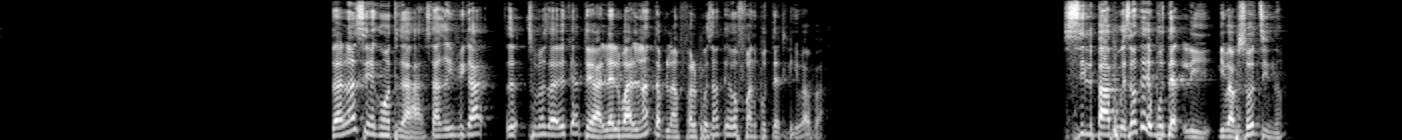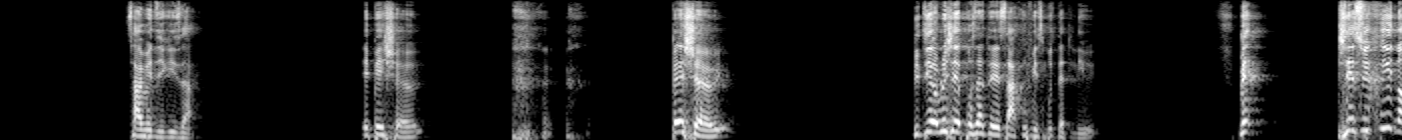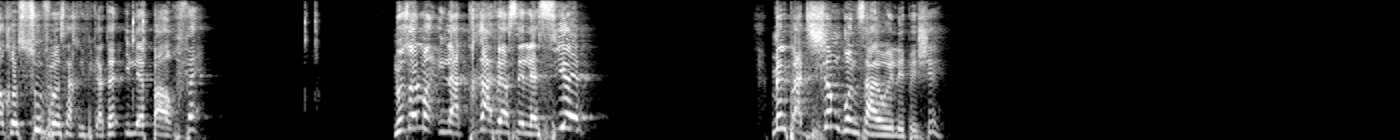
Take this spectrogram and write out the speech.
Dans l'ancien contrat, sacrificateur, sacrificateur, l'élevage, il faut présenter offrande pour tête libre, papa. S'il pas présenté pour être lui, il va sortir, non? Ça veut dire qu'il ça? Et pécheur. pécheur, oui. Il dit obligé de présenter des sacrifices pour être lui. Mais Jésus-Christ, notre souverain sacrificateur, il est parfait. Non seulement il a traversé les cieux, mais il n'a jamais comme les péchés.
